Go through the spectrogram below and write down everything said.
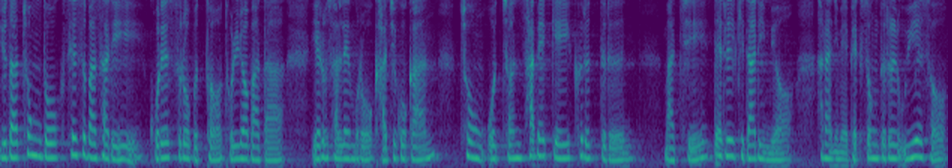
유다 총독 세스바살이 고레스로부터 돌려받아 예루살렘으로 가지고 간 총 5,400개의 그릇들은 마치 때를 기다리며 하나님의 백성들을 위해서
